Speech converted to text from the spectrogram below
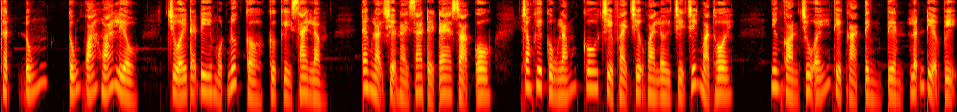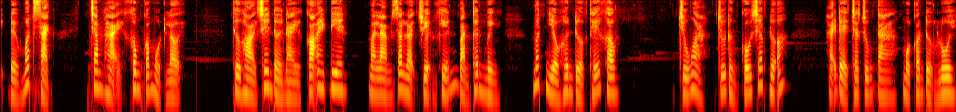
Thật đúng, túng quá hóa liều. Chú ấy đã đi một nước cờ cực kỳ sai lầm. Đem loại chuyện này ra để đe dọa cô. Trong khi cùng lắm cô chỉ phải chịu vài lời chỉ trích mà thôi. Nhưng còn chú ấy thì cả tình tiền lẫn địa vị đều mất sạch. Trăm hại không có một lợi. Thử hỏi trên đời này có ai điên mà làm ra loại chuyện khiến bản thân mình mất nhiều hơn được thế không? Chú à, chú đừng cố chấp nữa. Hãy để cho chúng ta một con đường lui.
